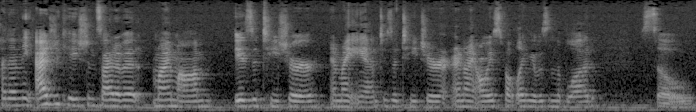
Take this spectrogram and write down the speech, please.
And then the education side of it, my mom is a teacher and my aunt is a teacher, and I always felt like it was in the blood. So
